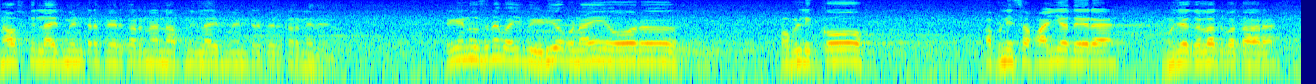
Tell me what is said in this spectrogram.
ना उसकी लाइफ में इंटरफेयर करना, ना अपनी लाइफ में इंटरफेयर करने देना। लेकिन उसने भाई वीडियो बनाई और पब्लिक को अपनी सफाइयाँ दे रहा है, मुझे गलत बता रहा है।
